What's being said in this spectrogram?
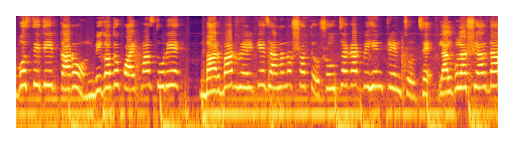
উপস্থিতির কারণ বিগত কয়েক মাস ধরে বারবার রেলকে জানানো সত্ত্বেও শৌচাগারবিহীন ট্রেন চলছে। লালগোলা শিয়ালদা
